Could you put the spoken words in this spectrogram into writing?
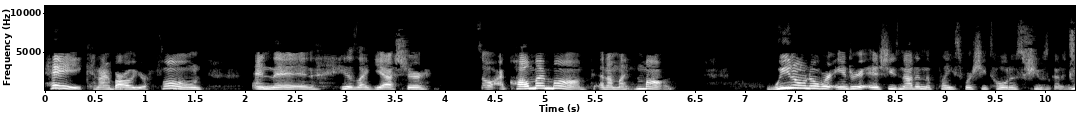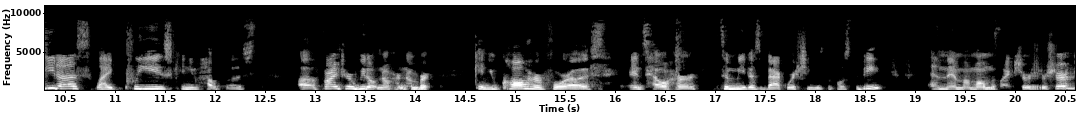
hey, can I borrow your phone? And then he was like, yeah, sure. So I called my mom and I'm like, mom, we don't know where Andrea is. She's not in the place where she told us she was going to meet us. Like, please, can you help us uh, find her? We don't know her number. Can you call her for us and tell her to meet us back where she was supposed to be? And then my mom was like, sure, sure, sure.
